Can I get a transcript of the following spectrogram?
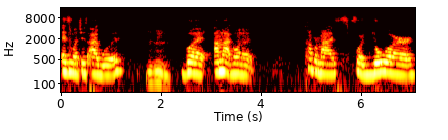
as much as I would, Mm-hmm. but I'm not gonna compromise for your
